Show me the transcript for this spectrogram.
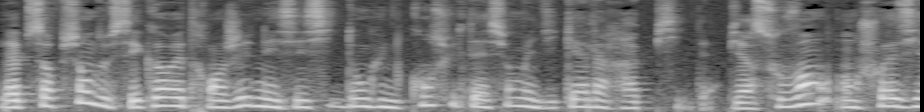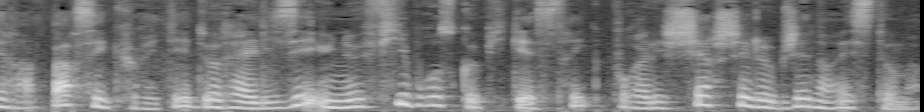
L'absorption de ces corps étrangers nécessite donc une consultation médicale rapide. Bien souvent, on choisira par sécurité de réaliser une fibroscopie gastrique pour aller chercher l'objet dans l'estomac.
